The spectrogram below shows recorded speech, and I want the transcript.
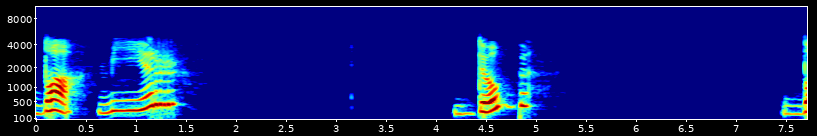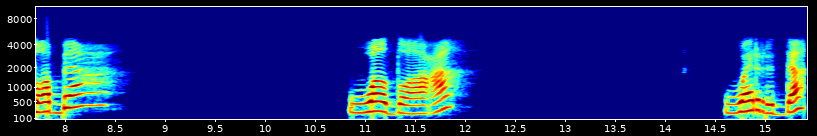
ضمير. دب. ضبع. وضع. وردة.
